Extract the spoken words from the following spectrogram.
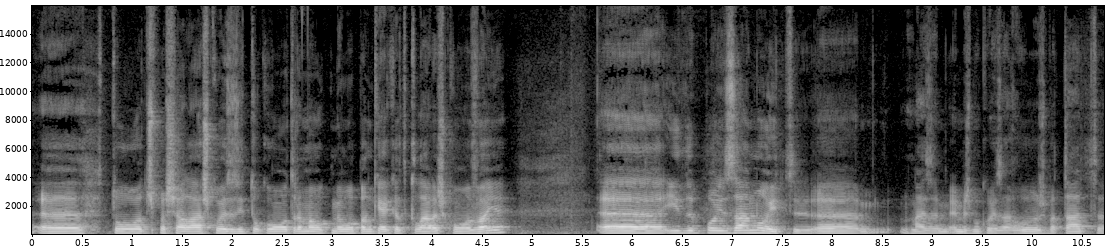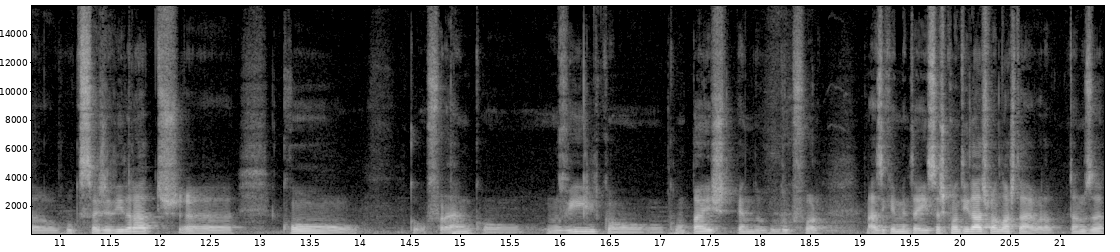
estou uh, a despachar lá as coisas e estou com outra mão a comer uma panqueca de claras com aveia. Uh, e depois à noite, mais a, a, mesma coisa, arroz, batata, o, o que seja de hidratos, com, com frango, com novilho, com, com peixe, depende do, do que for. Basicamente é isso. As quantidades, quando lá está agora, estamos a.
